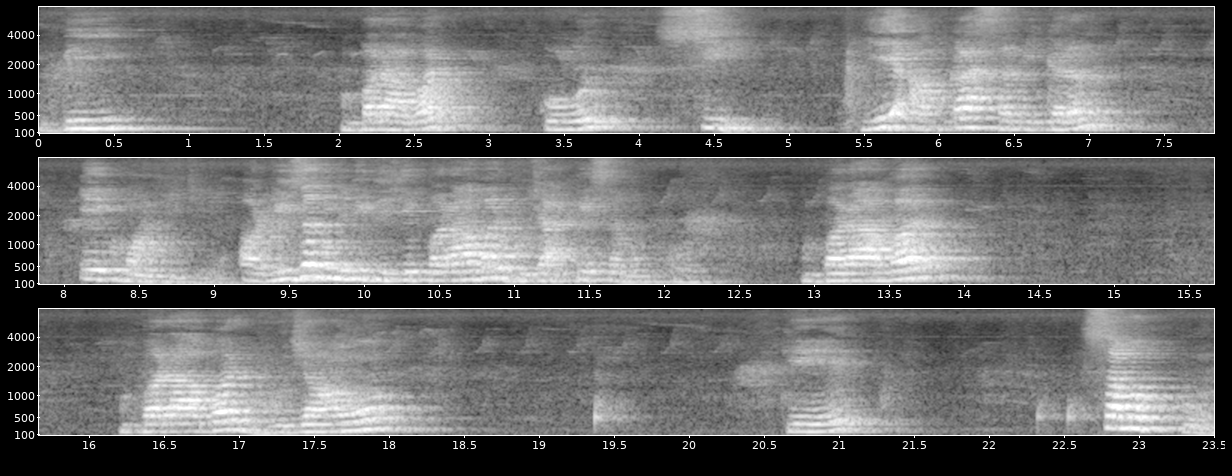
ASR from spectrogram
बी बराबर कोण सी ये आपका समीकरण एक मान लीजिए। और रीजन में लिख दीजिए, बराबर भुजा के समुकोण। बराबर बराबर भुजाओं के समुकोण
